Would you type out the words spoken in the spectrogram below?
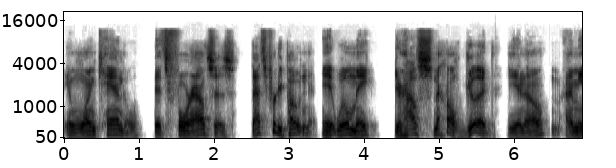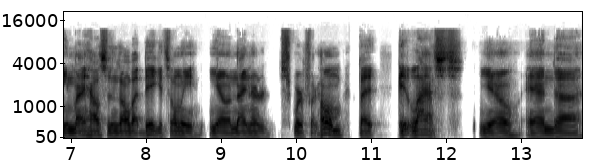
in one candle that's four ounces. That's pretty potent. It will make your house smell good. You know, I mean, my house isn't all that big. It's only, you know, a 900 square foot home, but it lasts you know and uh,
